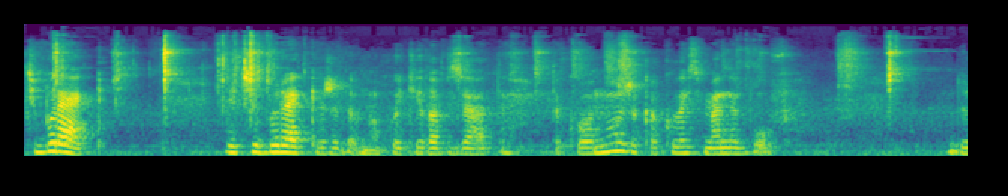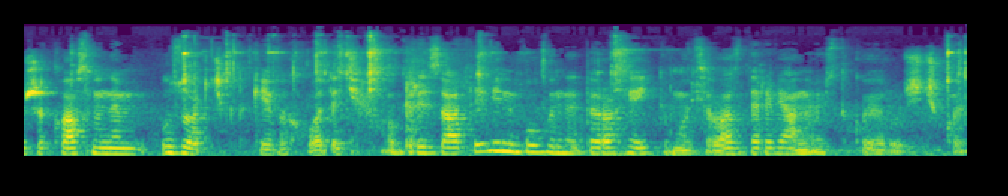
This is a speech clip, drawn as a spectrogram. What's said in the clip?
чебуреків. Для чебуреків вже давно хотіла взяти такого ножика, колись в мене був. Дуже класно ним узорчик такий виходить. Обрізати. Він був недорогий, тому взяла з дерев'яною з такою ручечкою.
